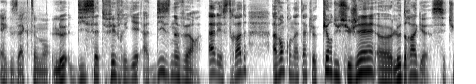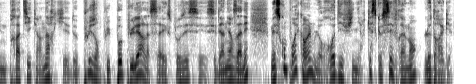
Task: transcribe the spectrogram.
Exactement. le 17 février à 19h à l'Estrade. Avant qu'on attaque le cœur du sujet, euh, le drag, c'est une pratique, un art qui est de plus en plus populaire. Là, ça a explosé ces, ces dernières années. Mais est-ce qu'on pourrait quand même le redéfinir? Qu'est-ce que c'est vraiment le drag?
